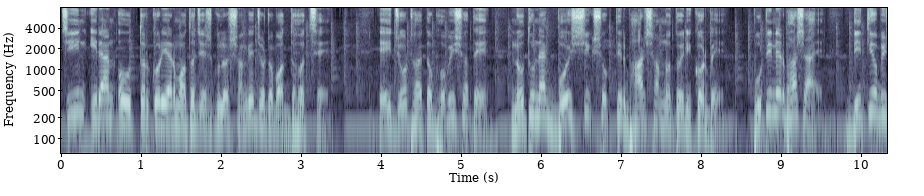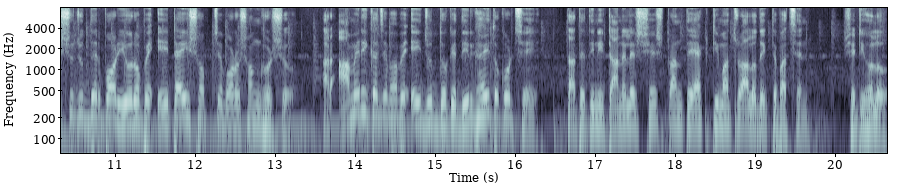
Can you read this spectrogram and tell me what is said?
চীন, ইরান ও উত্তর কোরিয়ার মতো দেশগুলোর সঙ্গে জোটবদ্ধ হচ্ছে। এই জোট হয়তো ভবিষ্যতে নতুন এক বৈশ্বিক শক্তির ভারসাম্য তৈরি করবে। পুটিনের ভাষায়, দ্বিতীয় বিশ্বযুদ্ধের পর ইউরোপে এটাই সবচেয়ে বড় সংঘর্ষ। আর আমেরিকা যেভাবে এই যুদ্ধকে দীর্ঘায়িত করছে, তাতে তিনি টানেলের শেষ প্রান্তে একটি মাত্র আলো দেখতে পাচ্ছেন। সেটি হলো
